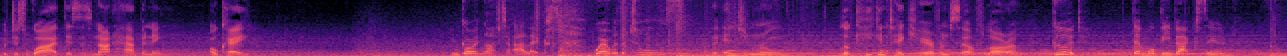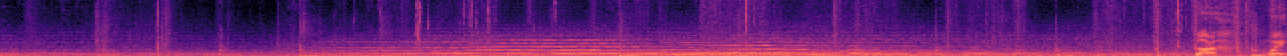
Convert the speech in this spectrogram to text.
Which is why this is not happening, okay? I'm going after Alex. Where were the tools? The engine room. Look, he can take care of himself, Lara. Good. Then we'll be back soon. Lara, wait!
